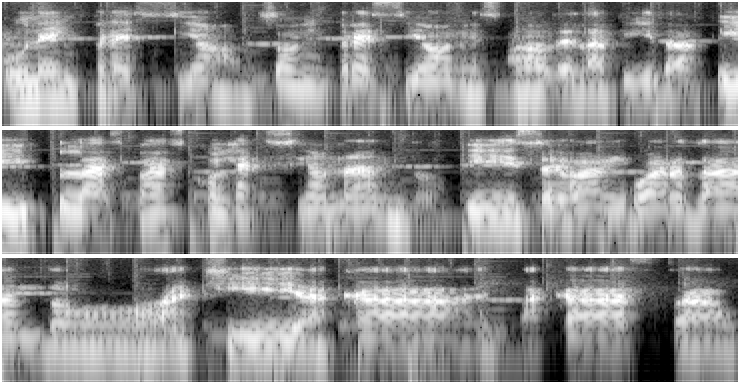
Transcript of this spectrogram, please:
una impresión, son impresiones ¿no? de la vida y las vas coleccionando y se van guardando aquí, acá, en la casa o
